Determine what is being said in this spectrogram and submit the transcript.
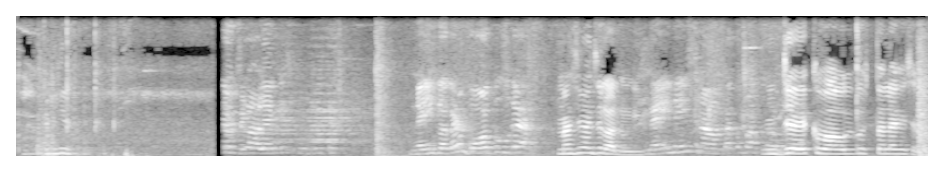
ਪਾਗਲ ਹੀ ਹਾਂ। ਚਲਾ ਲੈਂਗੇ ਸਕੂਟਰੀ ਤੇ ਨਹੀਂ ਗਗਨ ਬਹੁਤ ਦੂਰ ਹੈ ਮੈਂ ਸੀ ਮੈਂ ਚਲਾ ਲੂੰਗੀ ਨਹੀਂ ਨਹੀਂ ਸਨਾਮ ਤੱਕ ਬਸ ਜੇ ਖਵਾਓਗੇ ਕੁਛ ਤਾਂ ਲੈ ਕੇ ਚੱਲੋ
